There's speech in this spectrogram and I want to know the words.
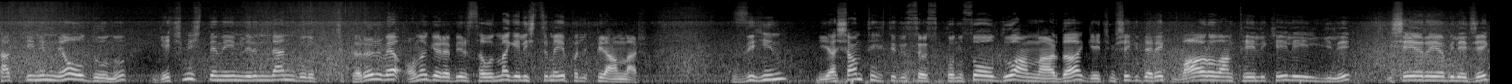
taktiğinin ne olduğunu geçmiş deneyimlerinden bulup çıkarır ve ona göre bir savunma geliştirmeyi pl- planlar. Zihin yaşam tehdidi söz konusu olduğu anlarda geçmişe giderek var olan tehlikeyle ilgili işe yarayabilecek,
